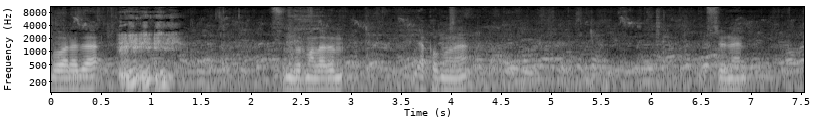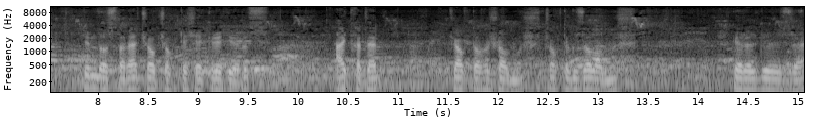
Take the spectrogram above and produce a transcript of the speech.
Bu arada sundurmaların yapımına üstlenen tüm dostlara çok çok teşekkür ediyoruz. Hakikaten çok da hoş olmuş, çok da güzel olmuş. Görüldüğü üzere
